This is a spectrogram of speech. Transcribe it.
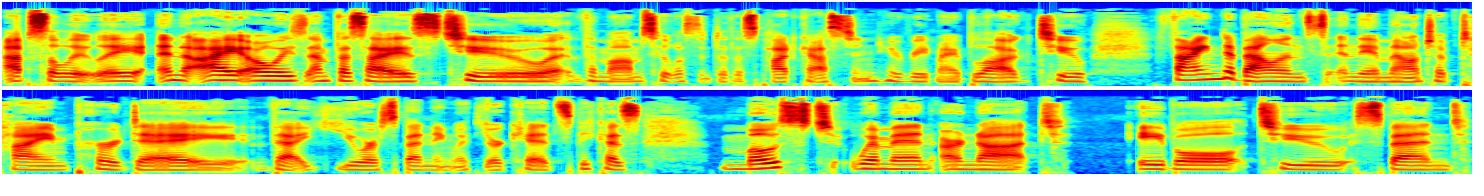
Absolutely. And I always emphasize to the moms who listen to this podcast and who read my blog to find a balance in the amount of time per day that you are spending with your kids because most women are not able to spend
